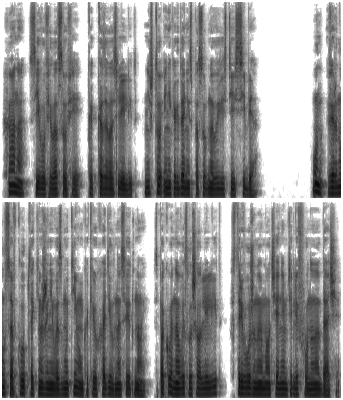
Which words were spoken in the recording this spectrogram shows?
Хана, с его философией, как казалось Лилит, ничто и никогда не способно вывести из себя. Он вернулся в клуб таким же невозмутимым, как и уходил на цветной. Спокойно выслушал Лилит, встревоженную молчанием телефона на даче.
